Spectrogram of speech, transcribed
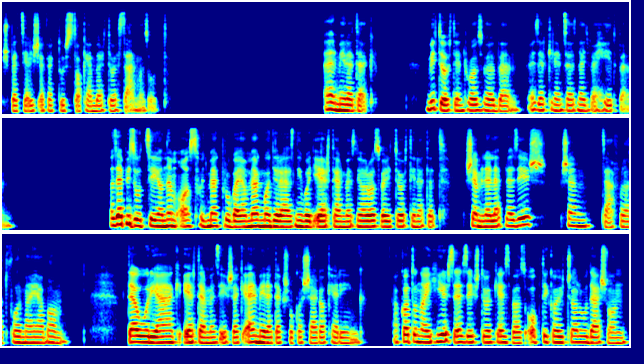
speciális effektus szakembertől származott. Elméletek Mi történt Roswellben 1947-ben? Az epizód célja nem az, hogy megpróbálja megmagyarázni vagy értelmezni a Roswelli történetet, sem leleplezés, sem cáfolat formájában. Teóriák, értelmezések, elméletek sokasága kering. A katonai hírszerzéstől kezdve az optikai csalódáson,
